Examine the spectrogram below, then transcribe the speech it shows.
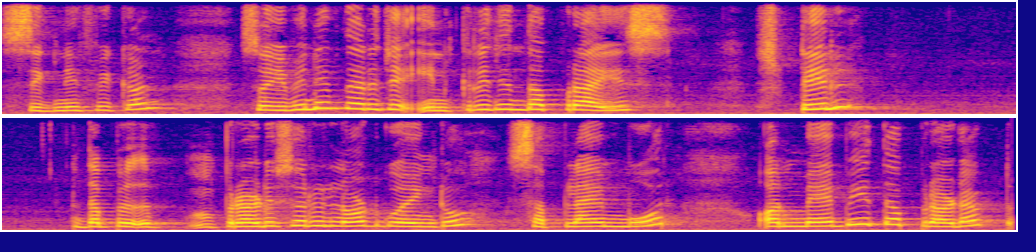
significant. So, even if there is an increase in the price still the producer will not going to supply more or maybe the product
